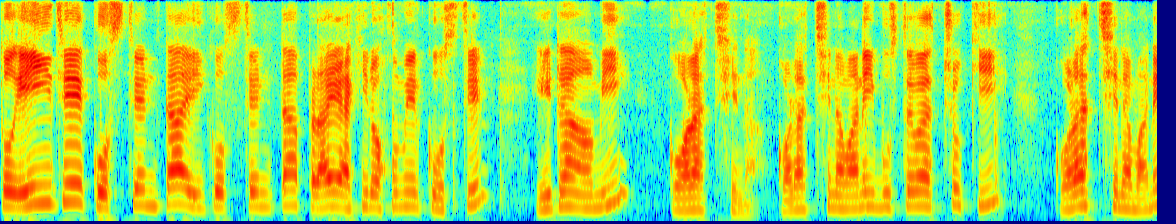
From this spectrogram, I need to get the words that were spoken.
তো এই যে কোশ্চেনটা এই কোশ্চেনটা প্রায় একই রকমের কোশ্চেন এটা আমি করাচ্ছি না। করাচ্ছি না মানেই বুঝতে পারছ কি? করাচ্ছি না মানে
